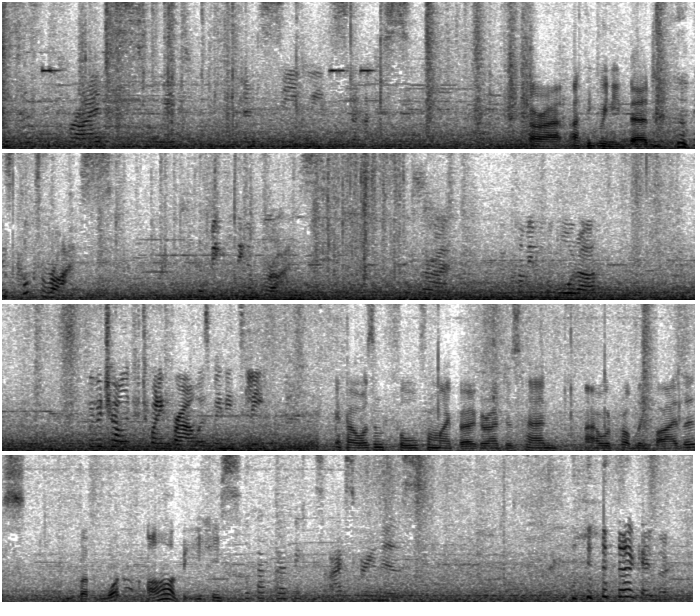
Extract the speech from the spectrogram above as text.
This is fried squid and seaweed snacks. Alright, I think we need bed. It's cooked rice. It's a big thing of rice. Alright, we've come in for water. We've been traveling for 24 hours. We need to leave. If I wasn't full from my burger I just had, I would probably buy this. But what are these? Look how perfect this ice cream is. okay, no.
